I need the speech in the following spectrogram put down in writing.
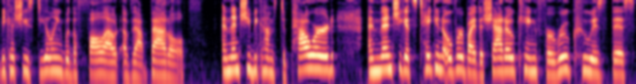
because she's dealing with the fallout of that battle and then she becomes depowered and then she gets taken over by the shadow king farouk who is this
